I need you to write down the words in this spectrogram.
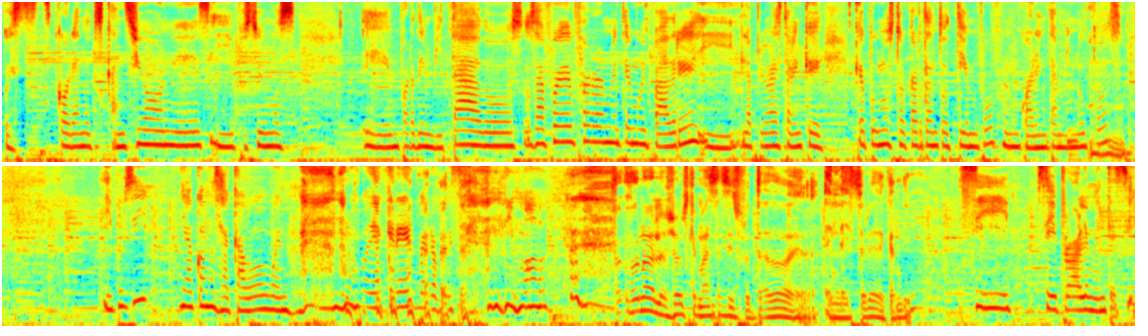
pues coreando tus canciones y pues tuvimos eh, un par de invitados, o sea, fue, fue realmente muy padre y la primera vez también que, que pudimos tocar tanto tiempo, fueron 40 minutos. Y pues sí, ya cuando se acabó, bueno, no lo podía creer, pero pues ni modo. ¿Fue, ¿Fue, uno de los shows que más has disfrutado eh, en la historia de Candy? Sí, sí, probablemente sí.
